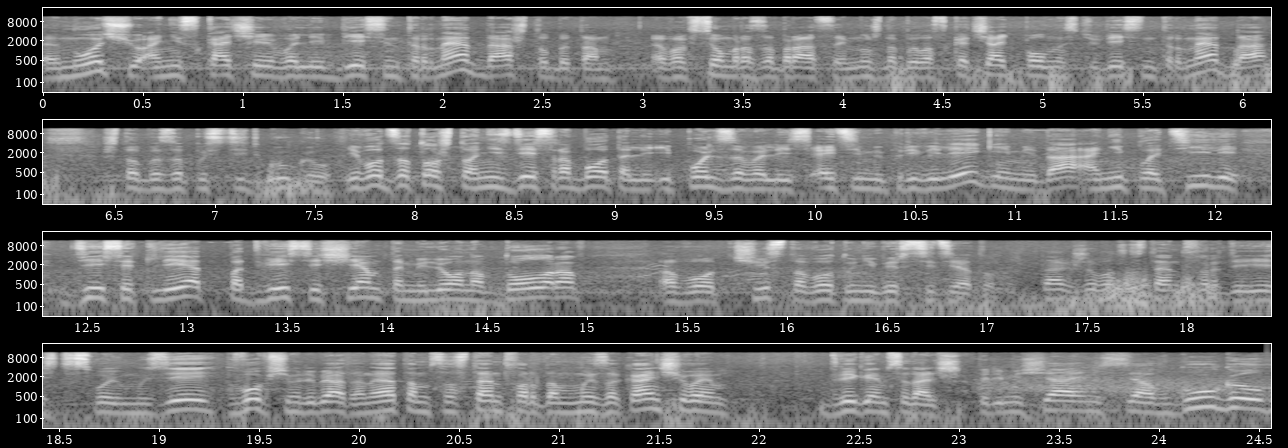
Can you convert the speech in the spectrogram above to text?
э, ночью они скачивали весь интернет, да, чтобы там во всем разобраться. Им нужно было скачать полностью весь интернет, да, чтобы запустить Google. И вот за то, что они здесь работали и пользовались этими привилегиями, да, они платили 10 лет по 200 с чем-то миллионов долларов вот, чисто вот университету. Также вот в Стэнфорде есть свой музей. В общем, ребята, на этом со Стэнфордом мы заканчиваем. Двигаемся дальше. Перемещаемся в Google.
